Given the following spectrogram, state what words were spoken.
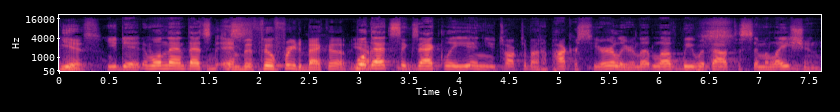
yes. You did. Well, then that's And but feel free to back up. well, that's exactly. And you talked about hypocrisy earlier. Let love be without dissimulation,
